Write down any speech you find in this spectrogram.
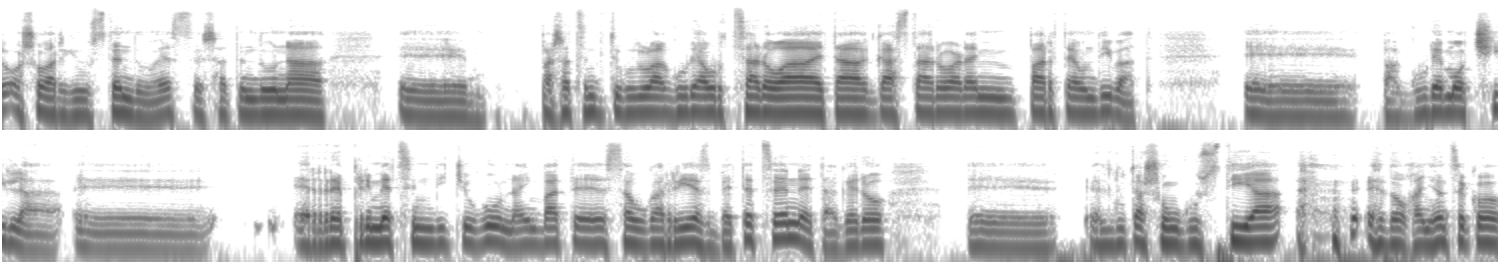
oso argi uzten du, ez? Esaten duna e, pasatzen ditugula gure aurtzaroa eta gaztaroaren parte handi bat. E, ba, gure motxila e, erreprimetzen ditugu nain bate zaugarri ez betetzen eta gero e, eldutasun guztia edo gainontzeko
